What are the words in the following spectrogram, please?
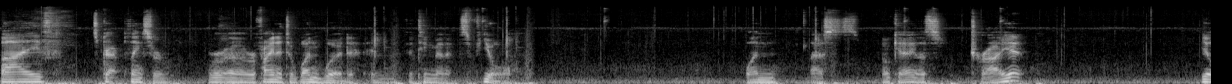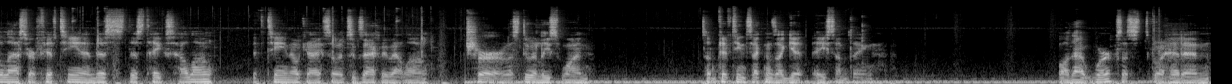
Five scrap planks are uh, refined into one wood in 15 minutes. Fuel. One lasts. Okay, let's try it. Fuel lasts for 15, and this this takes how long? 15. Okay, so it's exactly that long. Sure, let's do at least one. So in 15 seconds, I get a something. While that works, let's go ahead and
